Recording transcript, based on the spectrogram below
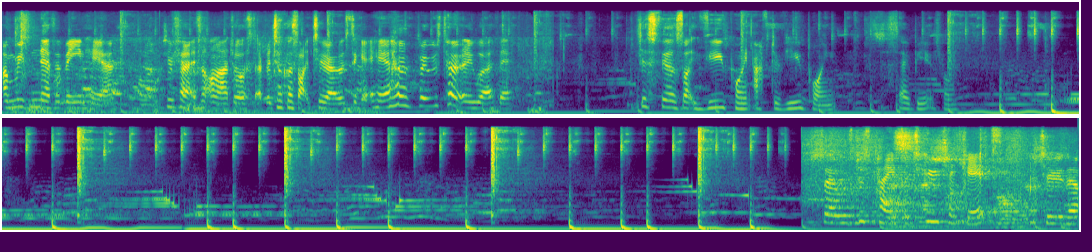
and we've never been here. To be fair, it's not on our doorstep. It took us like two hours to get here, but it was totally worth it. It just feels like viewpoint after viewpoint. It's so beautiful. So we've just paid for two tickets to the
